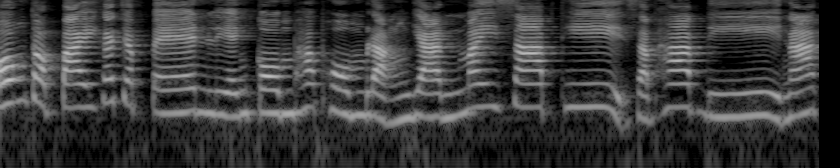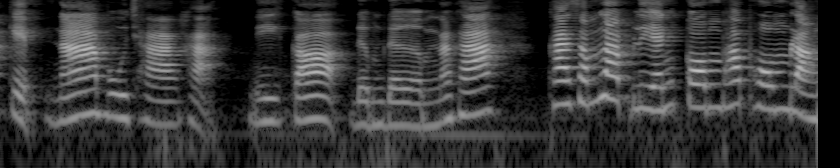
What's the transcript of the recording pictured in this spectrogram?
องค์ต่อไปก็จะเป็นเหรียญกรมพระพรหมหลังยันไม่ทราบที่สภาพดีน่าเก็บน่าบูชาค่ะ นี่ก็เดิมๆนะคะ ค่ะสำหรับเหรียญกรมพระพรหมหลัง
